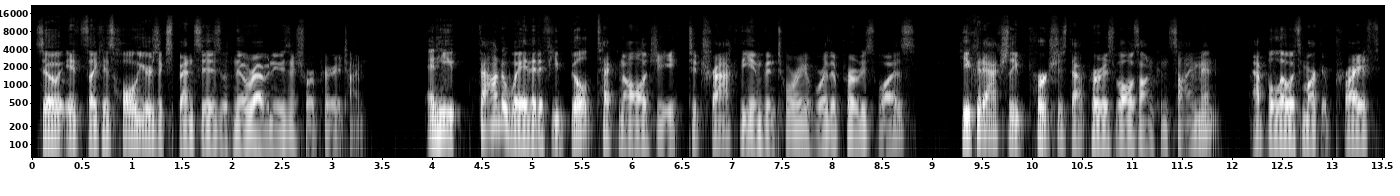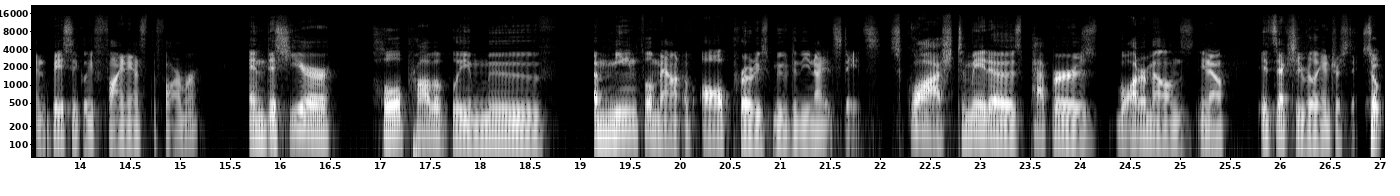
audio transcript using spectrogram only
So it's like his whole year's expenses with no revenues in a short period of time. And he found a way that if he built technology to track the inventory of where the produce was, he could actually purchase that produce while it was on consignment at below its market price and basically finance the farmer. And this year, he'll probably move a meaningful amount of all produce moved in the United States. Squash, tomatoes, peppers, watermelons, you know, it's actually really interesting. So,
